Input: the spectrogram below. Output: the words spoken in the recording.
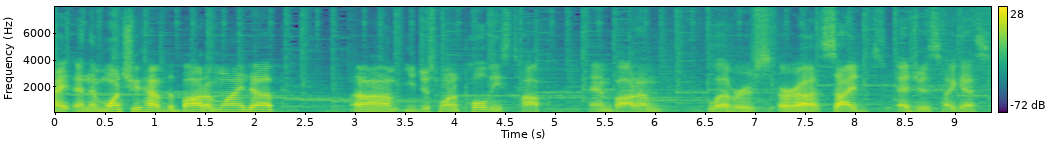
Right, and then once you have the bottom lined up, um, you just want to pull these top and bottom levers, or uh, side edges, I guess,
